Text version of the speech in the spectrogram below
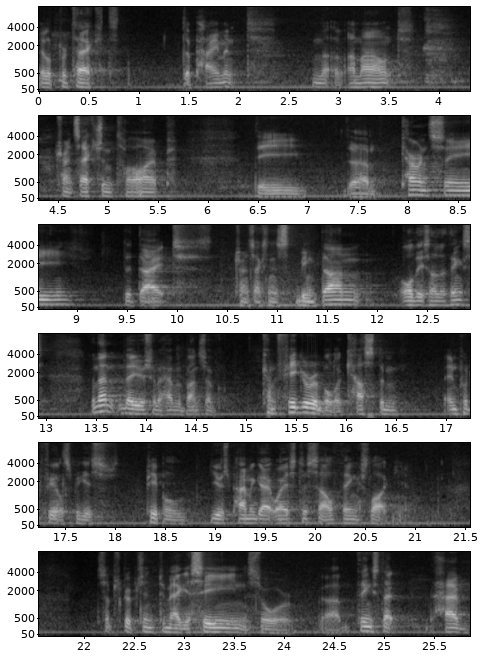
it'll protect the payment amount, transaction type, the, the currency, the date, transactions being done, all these other things. And then they usually have a bunch of configurable or custom input fields because people use payment gateways to sell things like you know, subscription to magazines or uh, things that have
